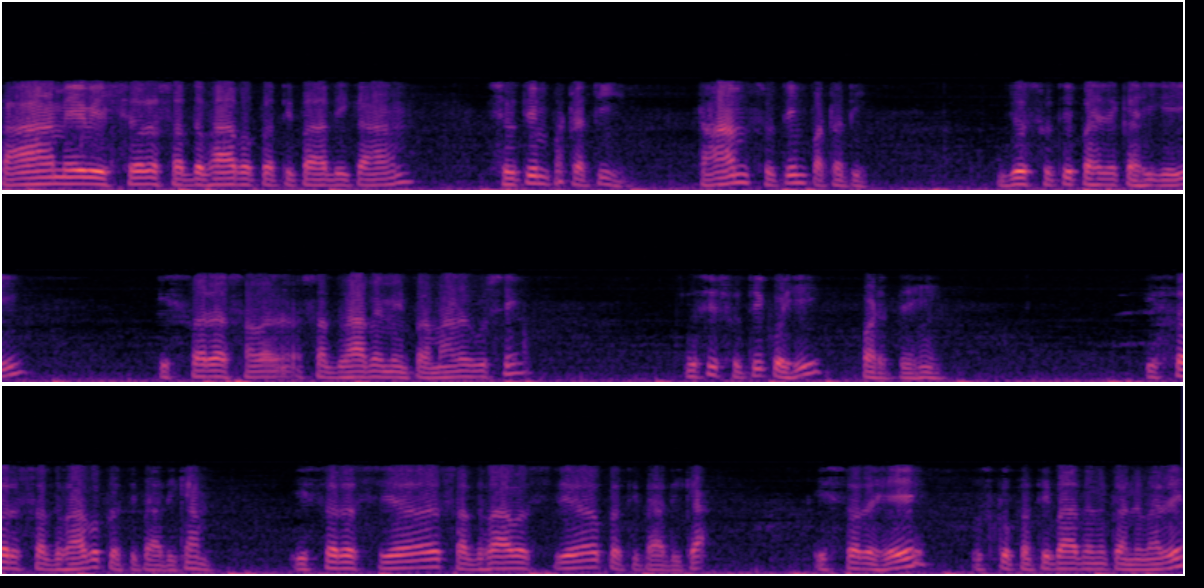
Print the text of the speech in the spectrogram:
तामेश्वर सद्भाव प्रतिपादिका श्रुति पठती। ताम श्रुति पठती। जो श्रुति पहले कही गई ईश्वर सद्भाव में प्रमाण रूप से उसी श्रुति को ही पढ़ते हैं। ईश्वर सद्भाव प्रतिपादिका ईश्वर से सद्भाव से प्रतिपादिका। ईश्वर है उसको प्रतिपादन करने वाले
